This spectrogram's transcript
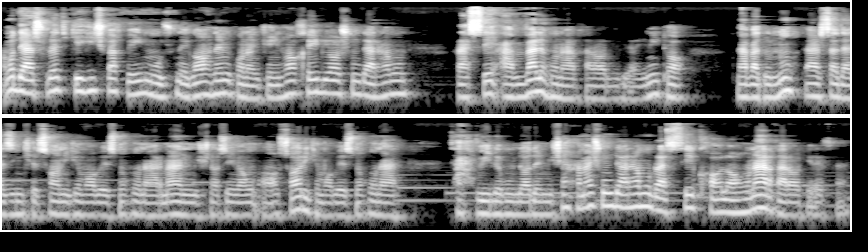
اما در صورتی که هیچ وقت به این موضوع نگاه نمی‌کنن که اینها خیلی هاشون در همون رسته اول هنر قرار می‌گیرن. یعنی تا 99 درصد از این کسانی که ما به اسم هنرمند می‌شناسیم و اون آثاری که ما به اسم هنر تحویلمون داده میشه همشون در همون رسته کالا هنر قرار گرفتن.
